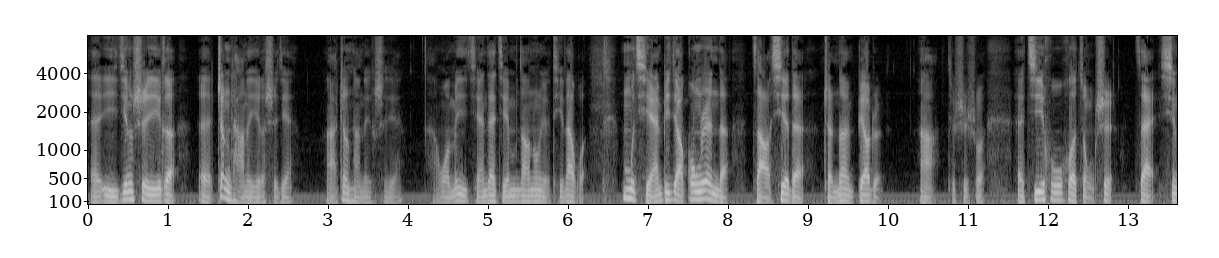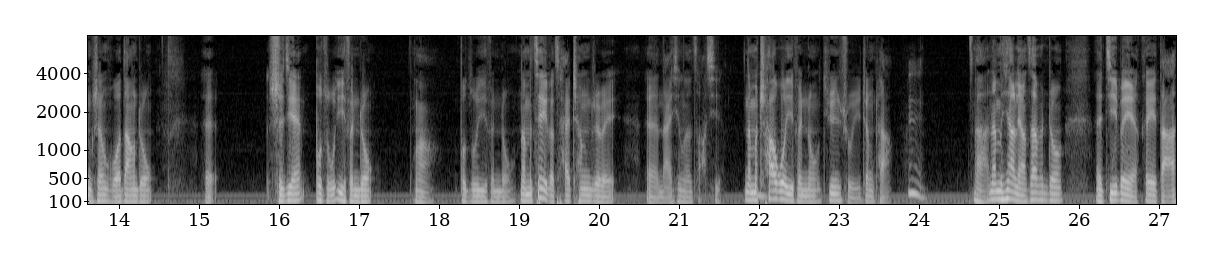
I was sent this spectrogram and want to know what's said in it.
呃，已经是一个呃正常的一个时间啊，正常的一个时间啊。我们以前在节目当中也提到过，目前比较公认的早泄的诊断标准啊，就是说，呃，几乎或总是在性生活当中，呃，时间不足一分钟。啊，不足一分钟，那么这个才称之为呃男性的早泄。那么超过一分钟均属于正常。嗯。啊，那么像两三分钟，呃，基本也可以达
